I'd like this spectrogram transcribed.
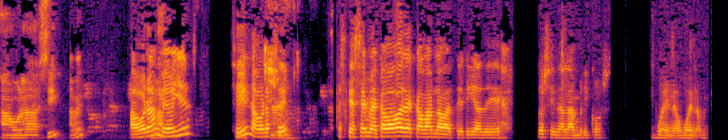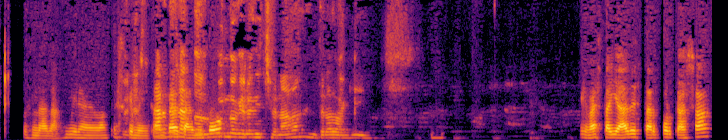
Ahora sí, a ver. ¿Ahora Hola. me oyes? ¿Sí? Sí. ¿Ahora sí? Es que se me acababa de acabar la batería de los inalámbricos. Bueno, bueno, pues nada, mira, Eva, es que me encanta a todo el tanto. mundo que no he dicho nada. He entrado aquí. Eva está ya de estar por casa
